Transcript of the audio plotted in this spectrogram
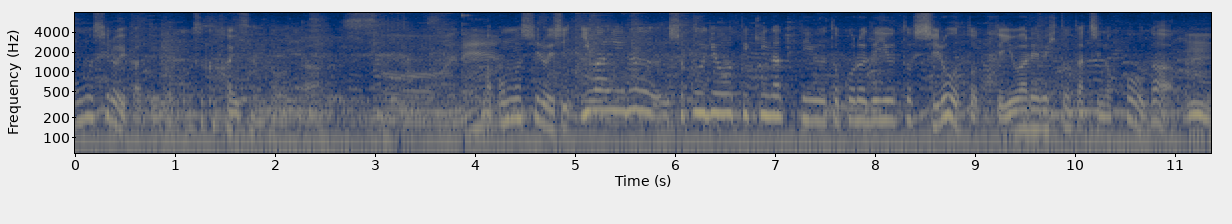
面白いかっていうと細川愛さんの方がそうね、まあ、面白いしいわゆる職業的なっていうところで言うと素人って言われる人たちの方がうん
